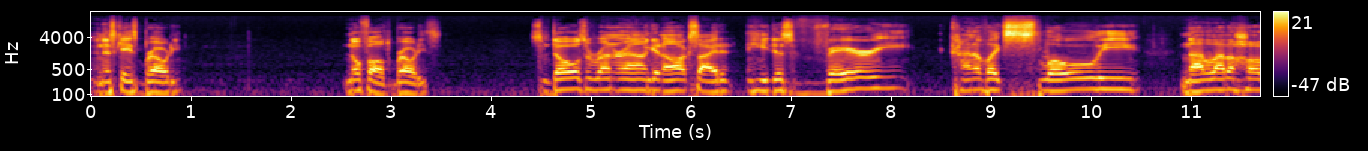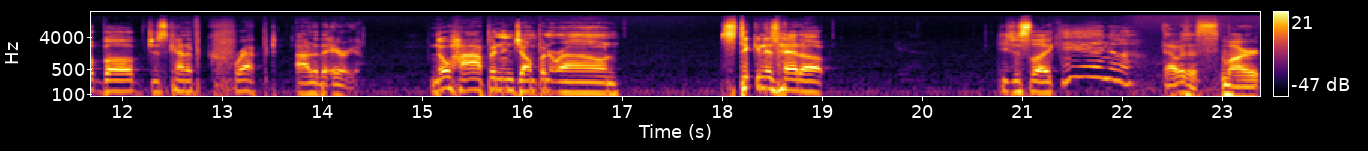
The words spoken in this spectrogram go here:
in this case, Brody. No fault Brody's. Some doles were running around getting all excited. And he just very kind of like slowly, not a lot of hubbub, just kind of crept out of the area. No hopping and jumping around, sticking his head up. He's just like, yeah, I'm gonna. That was a smart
